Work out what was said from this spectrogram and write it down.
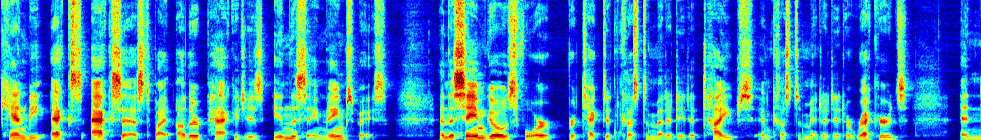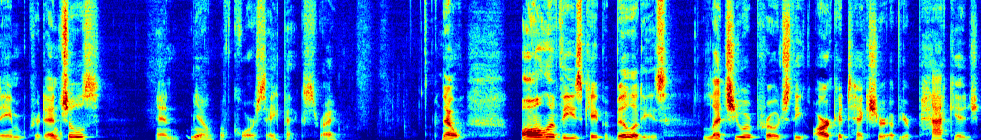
can be X accessed by other packages in the same namespace. And the same goes for protected custom metadata types and custom metadata records and name credentials and, you know, of course, Apex, right? Now, all of these capabilities let you approach the architecture of your package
